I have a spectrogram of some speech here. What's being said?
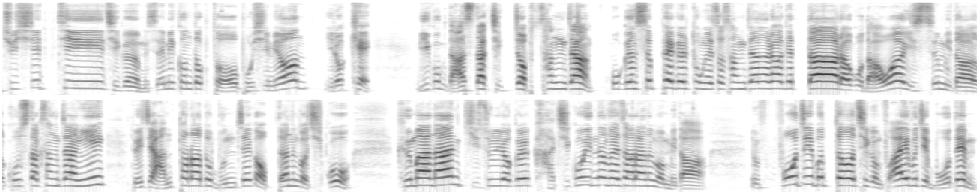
GCT 지금 세미컨덕터 보시면 이렇게 미국 나스닥 직접 상장 혹은 스펙을 통해서 상장을 하겠다라고 나와 있습니다. 코스닥 상장이 되지 않더라도 문제가 없다는 것이고 그만한 기술력을 가지고 있는 회사라는 겁니다. 4G부터 지금 5G 모뎀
